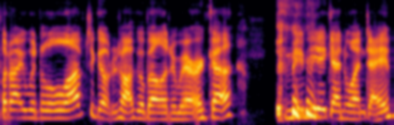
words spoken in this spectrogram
but I would love to go to Taco Bell in America. Maybe again one day.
